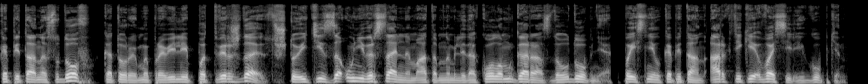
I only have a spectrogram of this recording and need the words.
Капитаны судов, которые мы провели, подтверждают, что идти за универсальным атомным ледоколом гораздо удобнее удобнее, пояснил капитан Арктики Василий Губкин.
